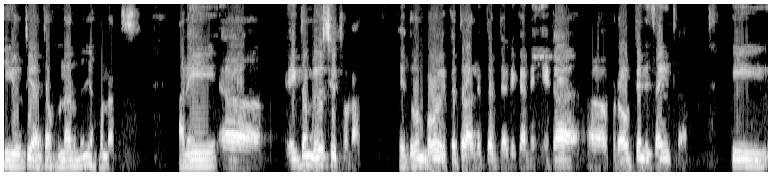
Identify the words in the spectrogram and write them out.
ही युती आता होणार म्हणजे होणारच. आणि एकदम व्यवस्थित होणार. हे दोन भाऊ एकत्र आले तर त्या ठिकाणी एका प्रवक्त्याने सांगितलं की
